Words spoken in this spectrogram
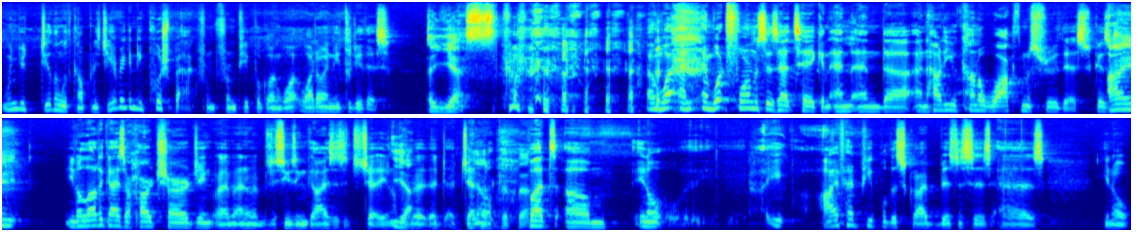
when you're dealing with companies, do you ever get any pushback from from people going, "Why, why do I need to do this?" Uh, yes. and what and, and, what forms does that take, and and and uh, and how do you kind of walk them through this? Because I. You know, a lot of guys are hard charging. I'm just using guys as a, you know, yeah. a, a general. Yeah, but um, you know, I've had people describe businesses as you know,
